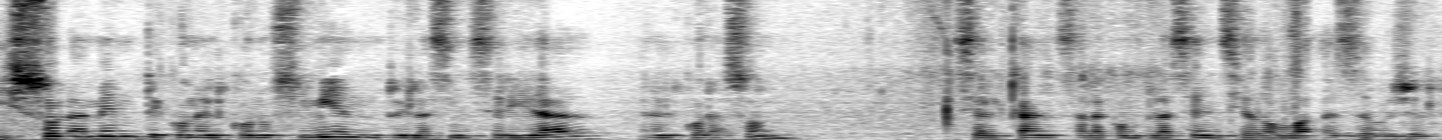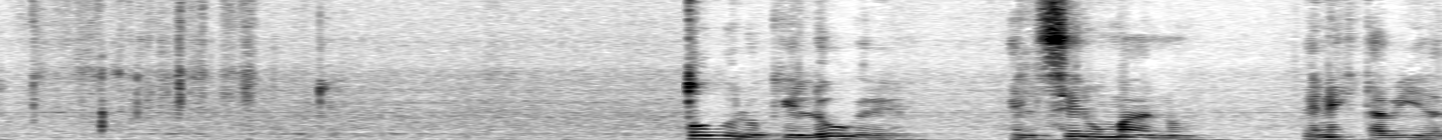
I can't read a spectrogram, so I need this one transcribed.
Y solamente con el conocimiento y la sinceridad en el corazón se alcanza la complacencia de Allah Azza wa Todo lo que logre el ser humano en esta vida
